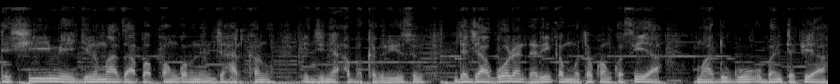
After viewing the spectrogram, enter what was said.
da shi mai girma zababben gwamnan jihar kano injiniya abubakar yusuf da jagoran ɗariƙan mu ta kwankwasiya madugu uban tafiya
